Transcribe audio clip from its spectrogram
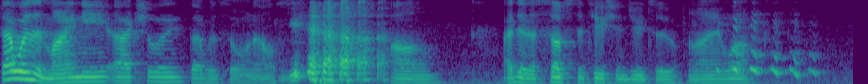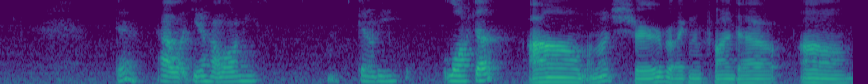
that wasn't my knee actually. That was someone else. Yeah. Um, I did a substitution jutsu and I left. Damn. How do you know how long he's gonna be locked up? Um, I'm not sure, but I can find out. Um,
